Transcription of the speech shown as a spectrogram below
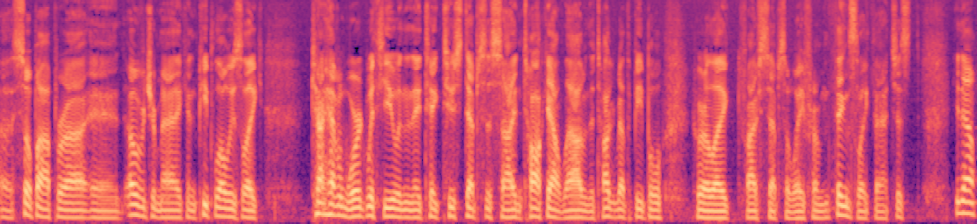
a soap opera and over dramatic, and people always like. Can I have a word with you? And then they take two steps aside and talk out loud, and they're talking about the people who are like five steps away from things like that. Just you know,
